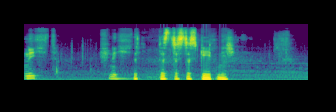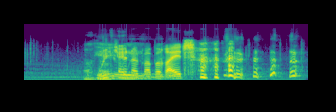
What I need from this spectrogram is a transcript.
nicht, nicht. Das, das, das geht nicht. Okay, ich bin dann mal bereit.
